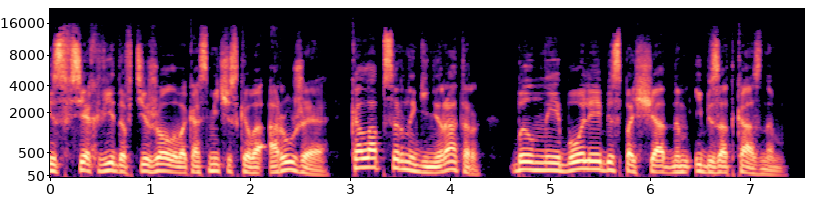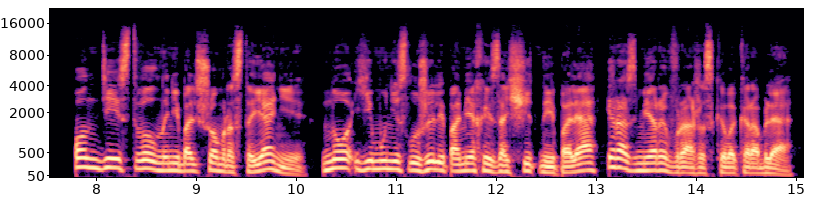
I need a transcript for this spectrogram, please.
Из всех видов тяжелого космического оружия коллапсорный генератор был наиболее беспощадным и безотказным. Он действовал на небольшом расстоянии, но ему не служили помехой защитные поля и размеры вражеского корабля –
